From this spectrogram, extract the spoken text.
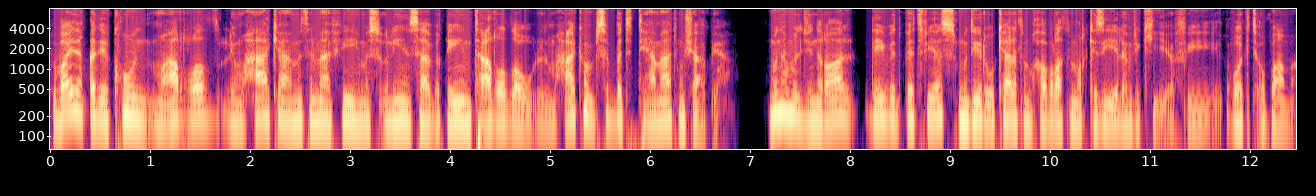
فبايدن قد يكون معرض لمحاكمة مثل ما فيه مسؤولين سابقين تعرضوا للمحاكمة بسبة اتهامات مشابهة. منهم الجنرال ديفيد بيتريوس مدير وكالة المخابرات المركزية الأمريكية في وقت أوباما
